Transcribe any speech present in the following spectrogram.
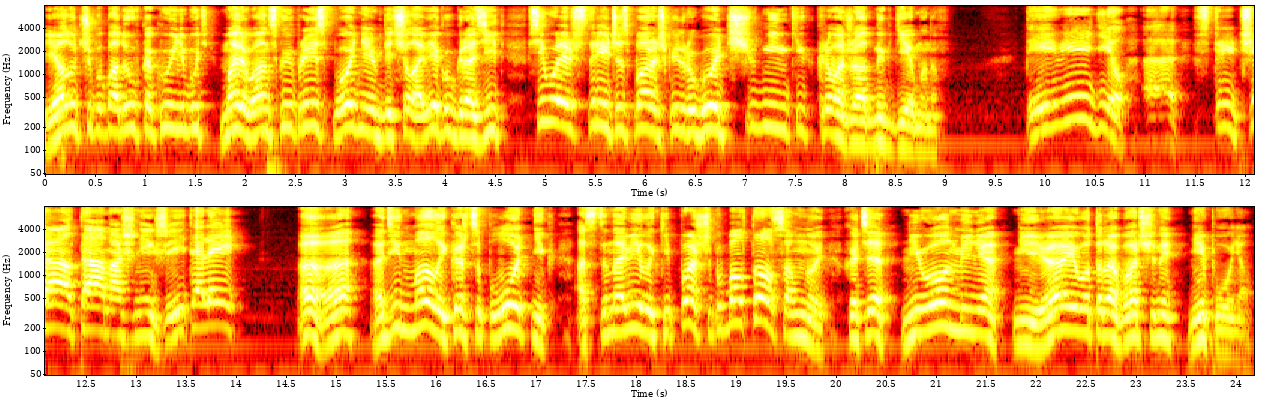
я лучше попаду в какую-нибудь мальванскую преисподнюю, где человеку грозит всего лишь встреча с парочкой другой чудненьких кровожадных демонов. Ты видел, э, встречал тамошних жителей? Ага, один малый, кажется, плотник, остановил экипаж и поболтал со мной, хотя ни он меня, ни я его тарабарщины не понял.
